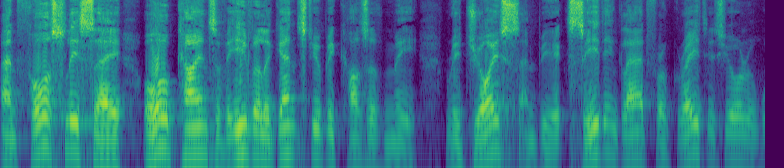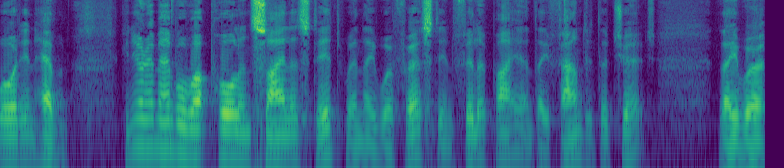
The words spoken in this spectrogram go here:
and falsely say all kinds of evil against you because of me. Rejoice and be exceeding glad, for great is your reward in heaven. Can you remember what Paul and Silas did when they were first in Philippi and they founded the church? They were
